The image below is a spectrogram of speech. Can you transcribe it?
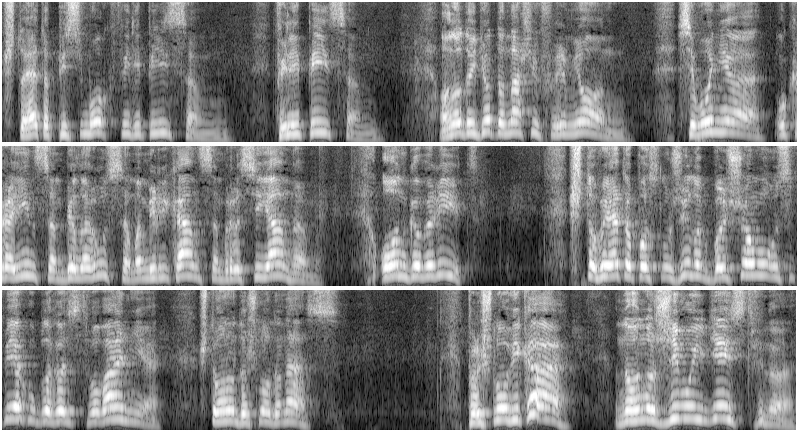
что это письмо к филиппийцам, филиппийцам, оно дойдет до наших времен. Сегодня украинцам, белорусам, американцам, россиянам он говорит – чтобы это послужило к большому успеху благоствования, что оно дошло до нас. Прошло века, но оно живо и действенно.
